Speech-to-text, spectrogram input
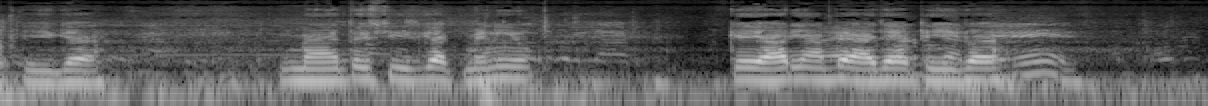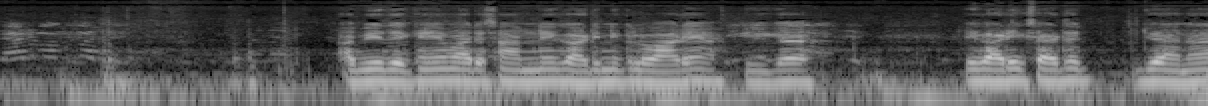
ठीक है। मैं तो इस चीज़ के हक में नहीं हूँ कि यार यहाँ पे आ जाए ठीक है। अब ये देखें हमारे सामने गाड़ी निकलवा रहे हैं ठीक है। ये गाड़ी की साइड से जो है ना।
